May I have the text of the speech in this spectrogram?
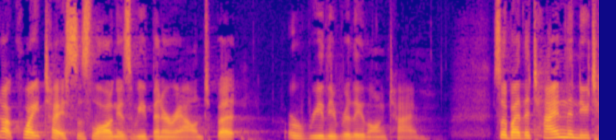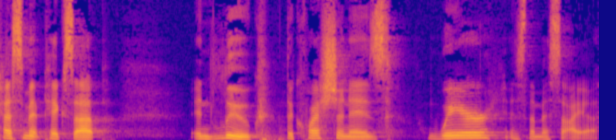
not quite twice as long as we've been around, but a really, really long time. So by the time the New Testament picks up in Luke, the question is where is the Messiah?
